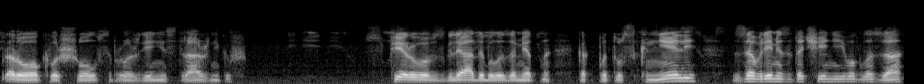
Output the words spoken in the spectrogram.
Пророк вошел в сопровождении стражников первого взгляда было заметно, как потускнели за время заточения его глаза,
